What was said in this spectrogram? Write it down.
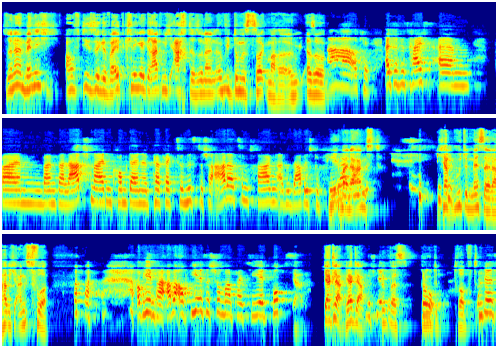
sondern wenn ich auf diese Gewaltklinge gerade nicht achte, sondern irgendwie dummes Zeug mache. Irgendwie, also ah, okay. Also das heißt, ähm, beim, beim Salatschneiden kommt deine perfektionistische Ader zum Tragen, also da bist du fehler. Nee, meine Angst. Ich habe gute Messer, da habe ich Angst vor. Auf jeden Fall. Aber auch dir ist es schon mal passiert. Bups. Ja, ja klar, ja klar. Irgendwas so. tropft. Und das,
